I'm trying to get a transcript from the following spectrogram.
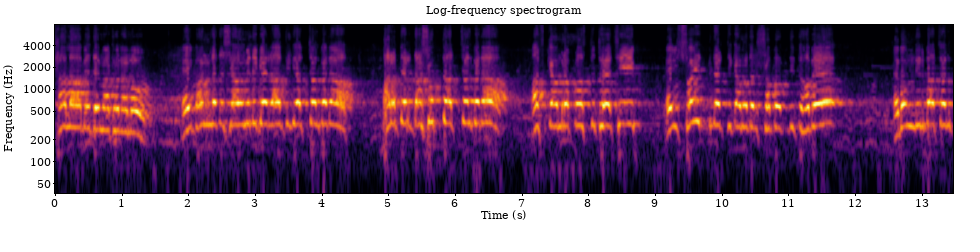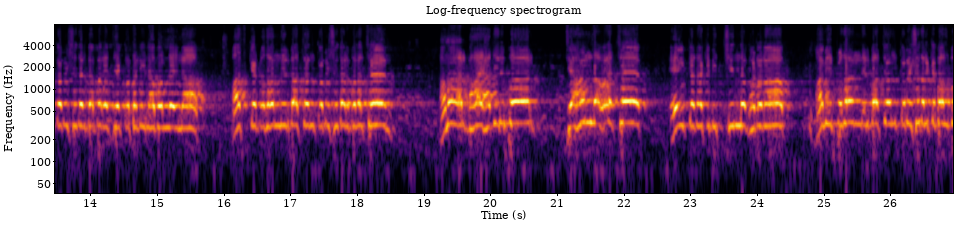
ছালা বেঁধে মাঠে নামো। এই বাংলাদেশে আওয়ামী লীগের রাজনীতি আর চলবে না, ভারতের দাসত্ব আর চলবে না। আজকে আমরা প্রস্তুত হয়েছি, এই শহীদদের থেকে আমাদের শপথ দিতে হবে এবং নির্বাচন কমিশনের ব্যাপারে যে কথাটি না বললেই না আজকে প্রধান নির্বাচন কমিশনার বলেছেন, আমার ভাই হাজির উপর যে হামলা হয়েছে, এইটা নাকি বিচ্ছিন্ন ঘটনা। আমি প্রধান নির্বাচন কমিশনারকে বলব,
